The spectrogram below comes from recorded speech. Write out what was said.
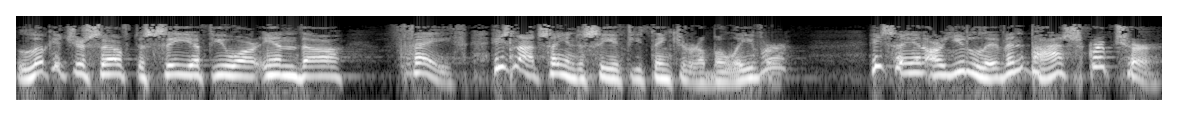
look at yourself to see if you are in the faith. He's not saying to see if you think you're a believer. He's saying, are you living by scripture?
